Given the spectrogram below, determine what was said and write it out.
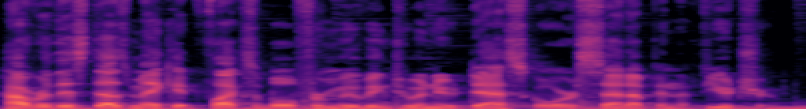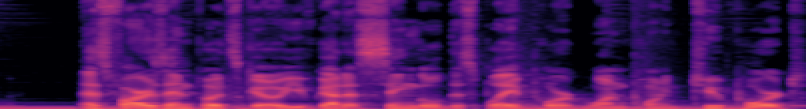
However, this does make it flexible for moving to a new desk or setup in the future. As far as inputs go, you've got a single DisplayPort 1.2 port,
